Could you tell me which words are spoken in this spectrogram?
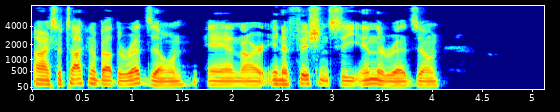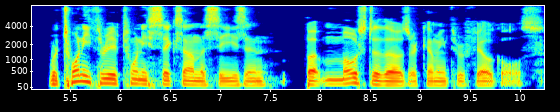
All right, so talking about the red zone and our inefficiency in the red zone, we're 23 of 26 on the season, but most of those are coming through field goals.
